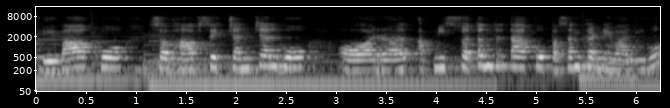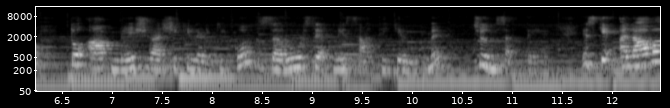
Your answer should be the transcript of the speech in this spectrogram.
बेबाक हो, स्वभाव से चंचल हो और अपनी स्वतंत्रता को पसंद करने वाली हो तो आप मेष राशि की लड़की को ज़रूर से अपने साथी के रूप में चुन सकते हैं। इसके अलावा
